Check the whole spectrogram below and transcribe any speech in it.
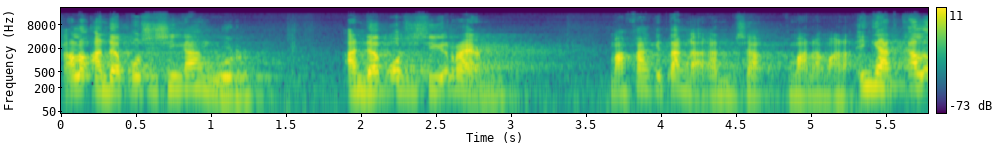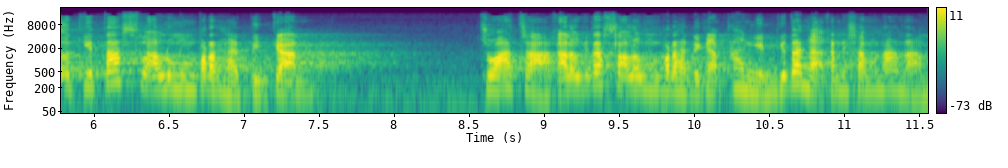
kalau Anda posisi nganggur, Anda posisi rem, maka kita nggak akan bisa ke mana-mana. Ingat, kalau kita selalu memperhatikan cuaca, kalau kita selalu memperhatikan angin, kita nggak akan bisa menanam.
